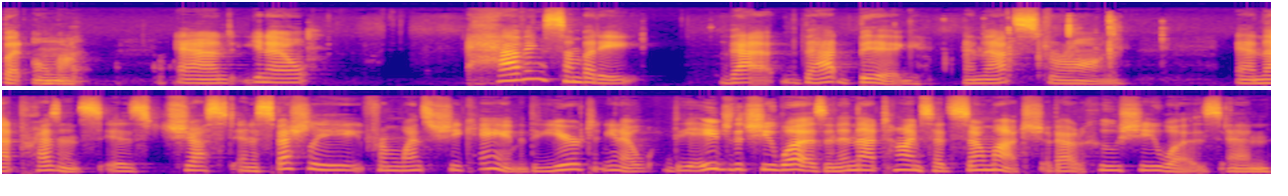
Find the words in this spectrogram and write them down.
But oma. Mm. and you know having somebody that that big and that strong and that presence is just and especially from whence she came the year to, you know the age that she was and in that time said so much about who she was and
